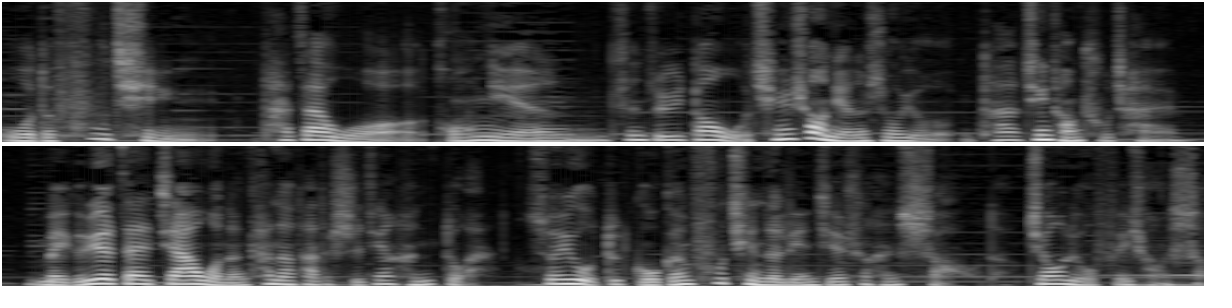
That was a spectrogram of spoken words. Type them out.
我的父亲，他在我童年，甚至于到我青少年的时候，有他经常出差，每个月在家，我能看到他的时间很短，所以我对我跟父亲的连接是很少的，交流非常少。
